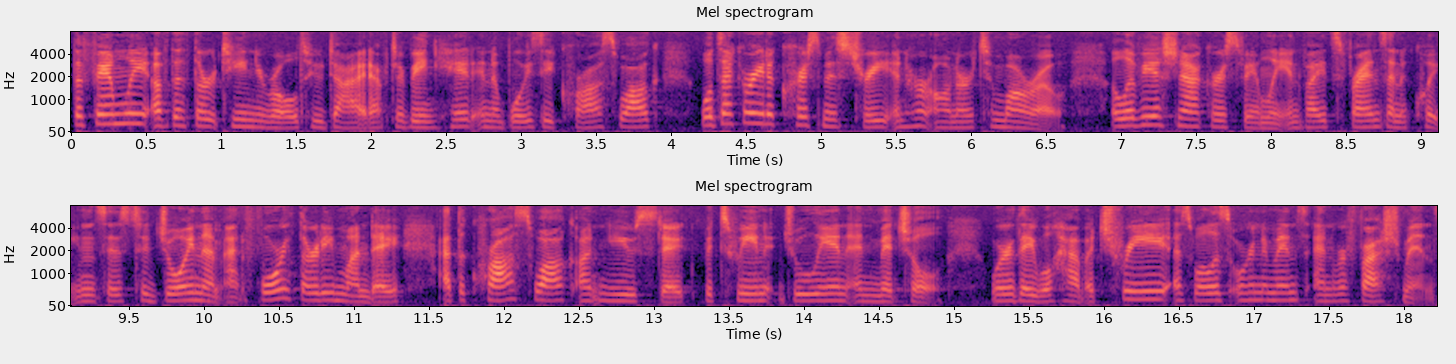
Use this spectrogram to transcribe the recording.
The family of the 13 year old who died after being hit in a Boise crosswalk will decorate a Christmas tree in her honor tomorrow. Olivia Schnacker's family invites friends and acquaintances to join them at 4:30 Monday at the crosswalk on Ustick between Julian and Mitchell, where they will have a tree as well as ornaments and refreshments.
